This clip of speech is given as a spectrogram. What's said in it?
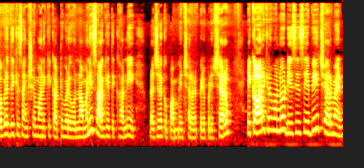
అభివృద్ధికి సంక్షేమానికి కట్టుబడి ఉన్నామని సాంకేతికాన్ని ప్రజలకు పంపించాలని పిలుపునిచ్చారు. ఈ కార్యక్రమంలో DCCB chairman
